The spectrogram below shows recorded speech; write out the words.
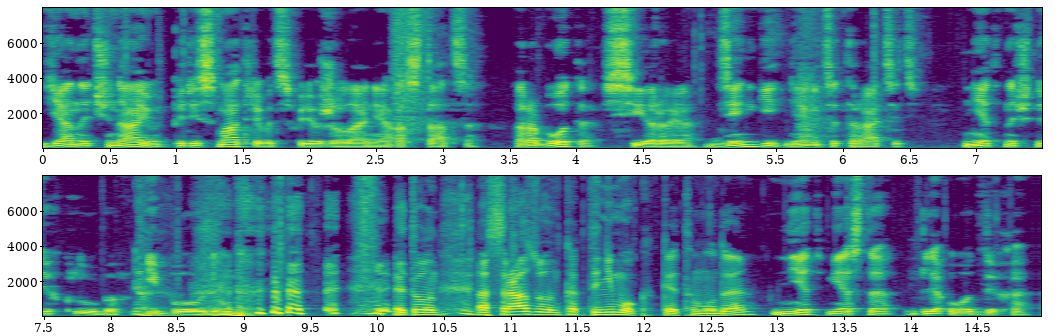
«Я начинаю пересматривать свое желание остаться. Работа серая, деньги негде тратить нет ночных клубов и боулинга. Это он, а сразу он как-то не мог к этому, да? Нет места для отдыха,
